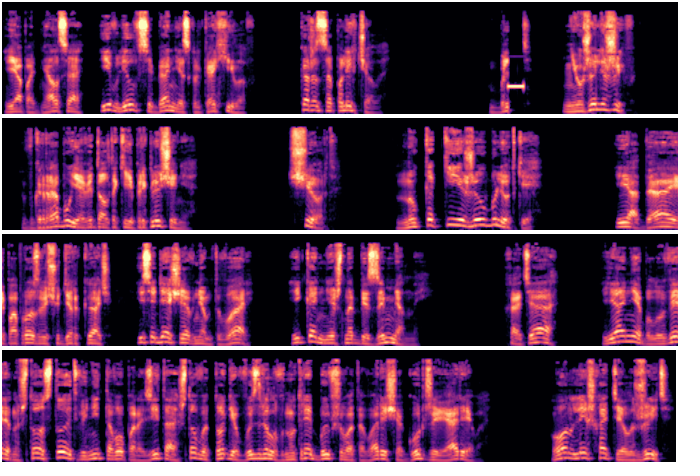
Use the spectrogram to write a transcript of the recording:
Я поднялся и влил в себя несколько хилов. Кажется, полегчало. Блять, неужели жив? В гробу я видал такие приключения. Черт, ну какие же ублюдки! И Адай по прозвищу Деркач, и сидящая в нем тварь, и, конечно, безымянный. Хотя я не был уверен, что стоит винить того паразита, что в итоге вызрел внутри бывшего товарища Гурджи и Арева. Он лишь хотел жить.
